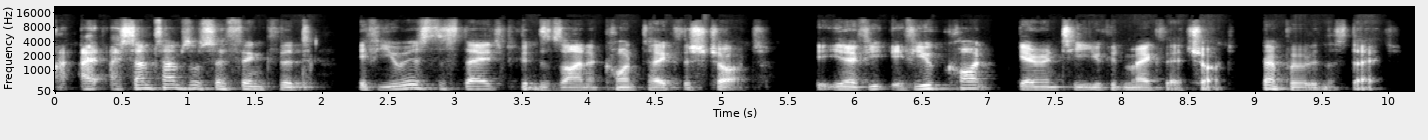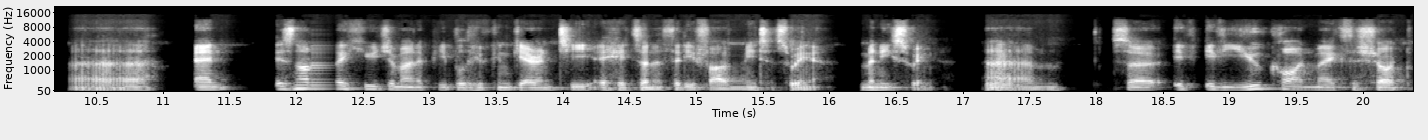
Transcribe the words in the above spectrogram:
I, I sometimes also think that if you, as the stage designer, can't take the shot, you know, if you if you can't guarantee you could make that shot, don't put it in the stage. Uh, and there's not a huge amount of people who can guarantee a hit on a 35 meter swinger, mini swinger. Yeah. Um, so if if you can't make the shot,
